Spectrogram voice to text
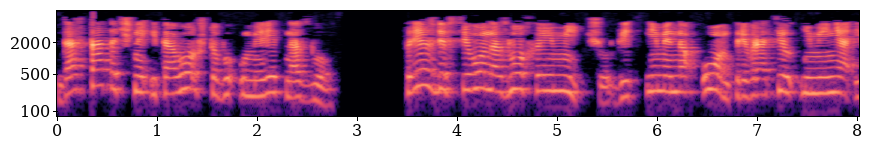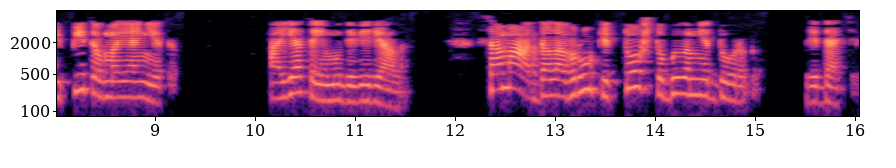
Достаточно и того, чтобы умереть на зло. Прежде всего на зло Хаимитчу, ведь именно он превратил и меня, и Пита в марионеток. А я-то ему доверяла. Сама отдала в руки то, что было мне дорого. Предатель.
